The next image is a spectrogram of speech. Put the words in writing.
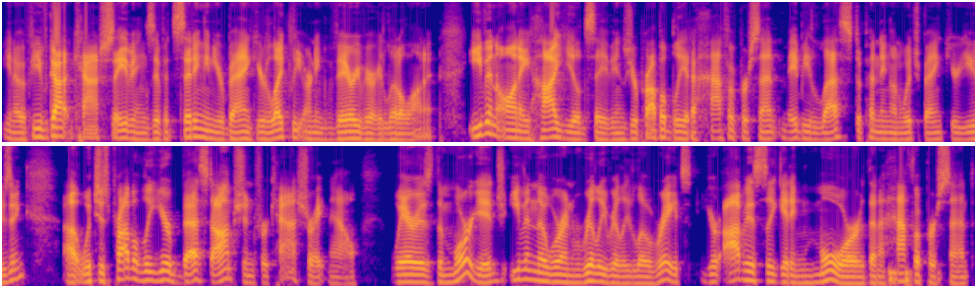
you know, if you've got cash savings, if it's sitting in your bank, you're likely earning very, very little on it. Even on a high yield savings, you're probably at a half a percent, maybe less, depending on which bank you're using, uh, which is probably your best option for cash right now. Whereas the mortgage, even though we're in really, really low rates, you're obviously getting more than a half a percent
